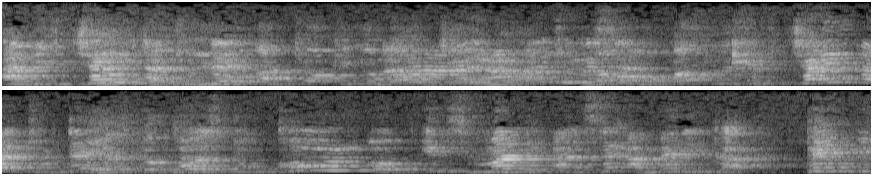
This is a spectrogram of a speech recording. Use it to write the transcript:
And if China Doctor, you today, are talking about ah, no, no, China. I want you listen. No, listen. If China today Yes, was to call of its money and say, America, pay me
